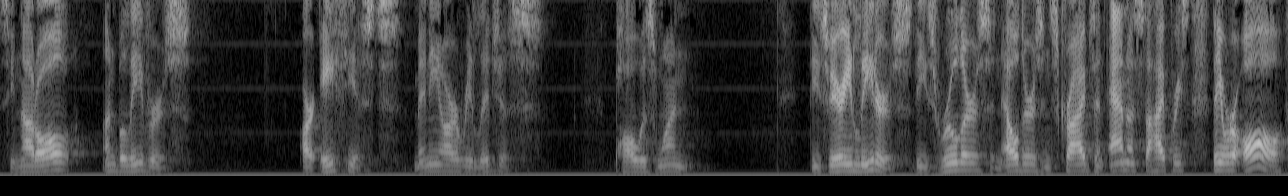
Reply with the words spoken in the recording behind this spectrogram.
See, not all unbelievers are atheists, many are religious. Paul was one. These very leaders, these rulers and elders and scribes and Annas the high priest, they were all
